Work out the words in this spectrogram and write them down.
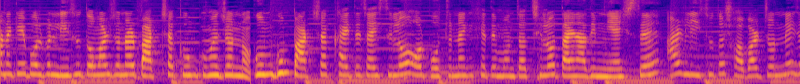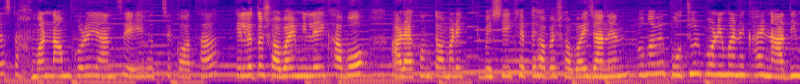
অনেকেই বলবেন, লিচু তোমার জন্য আর পাট শাক কুমকুমের জন্য? কুমকুম পাট শাক খাইতে চাইছিল, ওর প্রচুর নাকি খেতে মন চাচ্ছিল, তাই নাদিম নিয়ে আসছে। আর লিচু তো সবার জন্যই জাস্ট আমার নাম করেই আনছে, এই হচ্ছে কথা। হেলে তো সবাই মিলেই খাব, আর এখন তো আমার একটু বেশিই খেতে হবে, সবাই জানেন। এবং আমি প্রচুর পরিমাণে খাই, নাদিম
